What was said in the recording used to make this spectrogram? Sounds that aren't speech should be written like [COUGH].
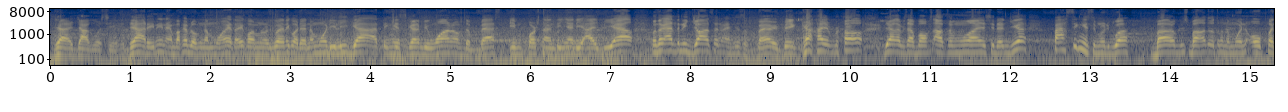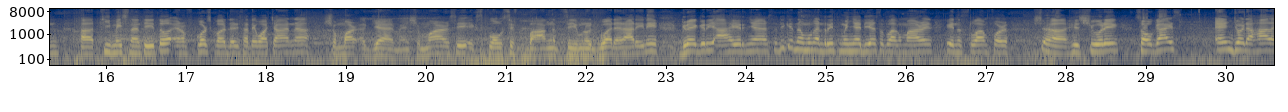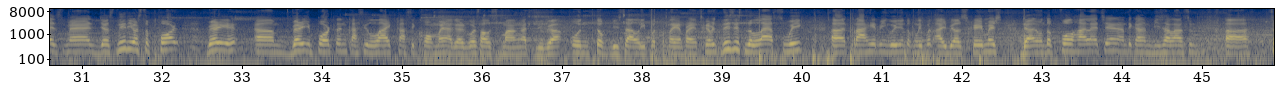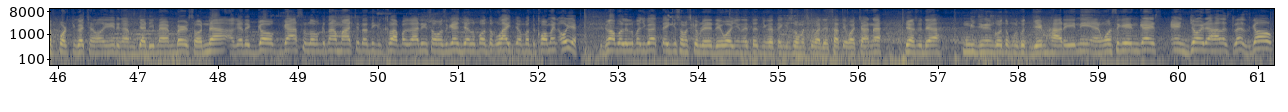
dia jago sih. Dia hari ini nembaknya belum nemu ya, tapi kalau menurut gue nanti kalau udah nemu di Liga, I think he's gonna be one of the best imports nantinya di IBL. Untuk Anthony Johnson, man, he's a very big [LAUGHS] guy, bro. Dia nggak bisa box out semuanya sih, dan dia passingnya sih menurut gue bagus banget untuk nemuin open uh, teammates nanti itu and of course kalau dari Satya Wacana Shemar again man Shemar sih eksplosif banget sih menurut gue dan hari ini Gregory akhirnya sedikit nemukan ritmenya dia setelah kemarin in a slump for uh, his shooting so guys enjoy the highlights man. Just need your support. Very um, very important. Kasih like kasih komen agar gue selalu semangat juga untuk bisa liput pertandingan-pertandingan scrimmage. This is the last week uh, terakhir minggu ini untuk liput IBL scrimmage. Dan untuk full highlightsnya nanti kalian bisa langsung uh, support juga channel ini dengan menjadi member. So now I gotta go gas sebelum kena macet nanti ke Kelapa Gading. So again jangan lupa untuk like jangan lupa untuk komen. Oh ya yeah, juga boleh lupa juga thank you so much kepada Dewa United. Juga thank you so much kepada Satya Wacana yang sudah mengizinkan gue untuk meliput game hari ini. And once again guys enjoy the highlights. Let's go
